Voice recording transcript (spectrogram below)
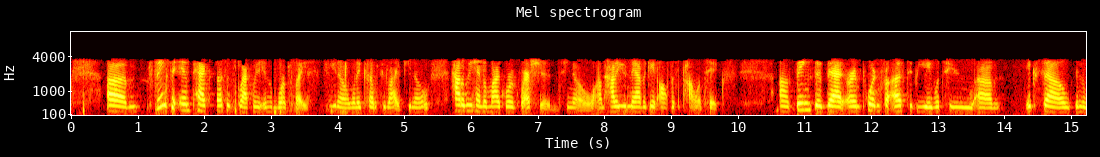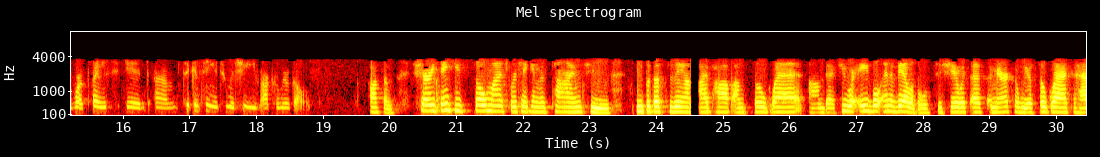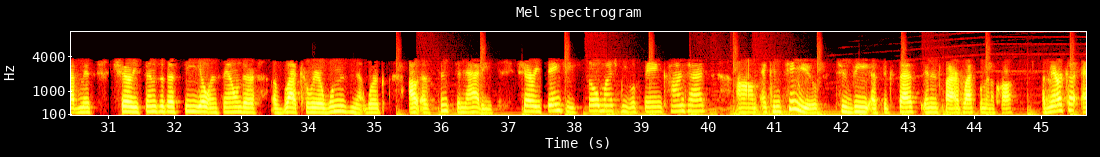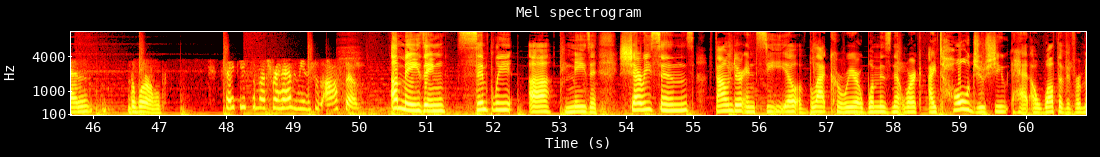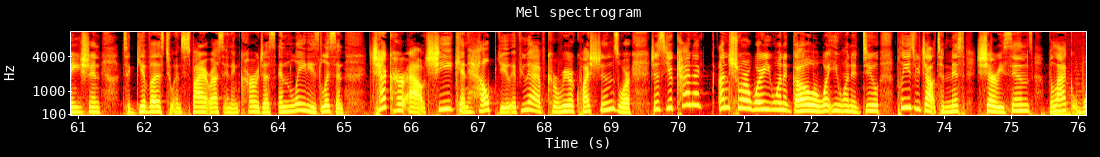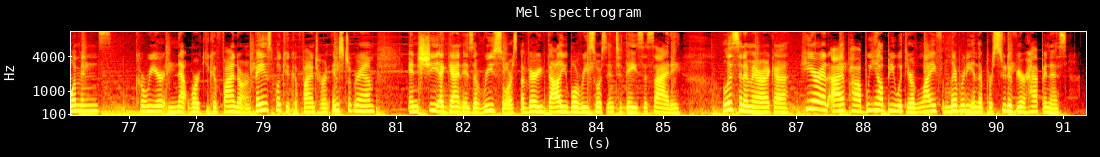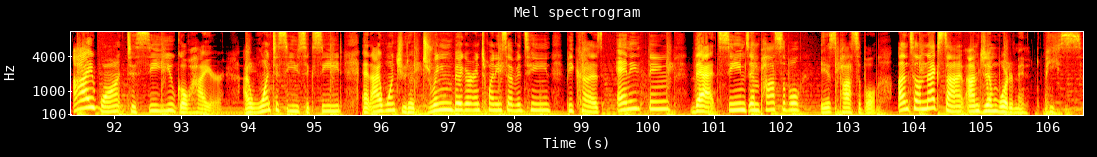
um, things that impact us as black women in the workplace. You know, when it comes to like, you know, how do we handle microaggressions? You know, um, how do you navigate office politics? Uh, things that that are important for us to be able to um, excel in the workplace and um, to continue to achieve our career goals. Awesome. Sherry, thank you so much for taking this time to speak with us today on iPop. I'm so glad um, that you were able and available to share with us, America. We are so glad to have Miss Sherry Sims with us, CEO and founder of Black Career Women's Network out of Cincinnati. Sherry, thank you so much. We will stay in contact um, and continue to be a success and inspire Black women across America and the world. Thank you so much for having me. This was awesome. Amazing. Simply amazing. Sherry Sims, founder and CEO of Black Career Women's Network. I told you she had a wealth of information to give us, to inspire us, and encourage us. And ladies, listen, check her out. She can help you if you have career questions or just you're kind of unsure where you want to go or what you want to do, please reach out to Miss Sherry Sims, Black Women's Career Network. You can find her on Facebook, you can find her on Instagram. And she, again, is a resource, a very valuable resource in today's society. Listen, America, here at iPop, we help you with your life, liberty, and the pursuit of your happiness. I want to see you go higher. I want to see you succeed, and I want you to dream bigger in 2017 because anything that seems impossible is possible. Until next time, I'm Jen Waterman. Peace.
